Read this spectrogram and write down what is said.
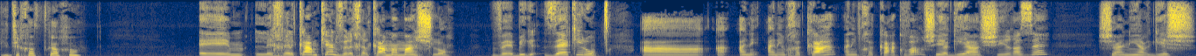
התייחסת ככה? Um, לחלקם כן ולחלקם ממש לא. ובגלל זה כאילו, uh, אני, אני מחכה, אני מחכה כבר שיגיע השיר הזה, שאני ארגיש,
